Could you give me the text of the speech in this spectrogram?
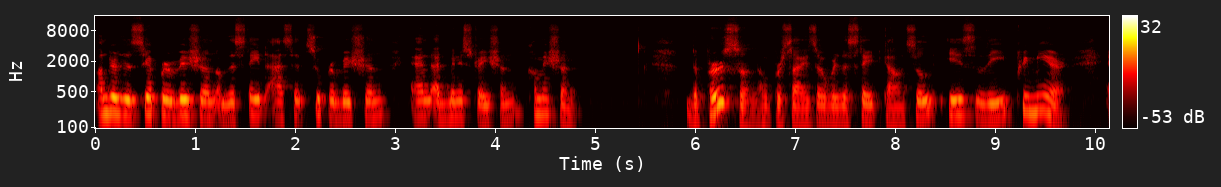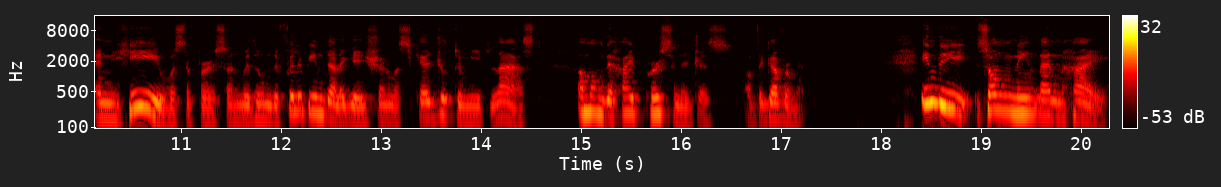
under the supervision of the State Asset Supervision and Administration Commission. The person who presides over the State Council is the Premier, and he was the person with whom the Philippine delegation was scheduled to meet last among the high personages of the government. In the Zhongnanhai,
